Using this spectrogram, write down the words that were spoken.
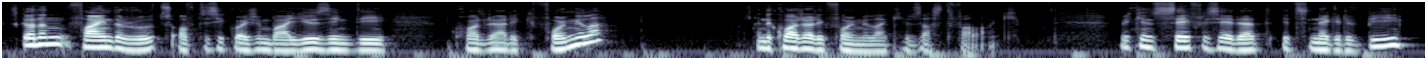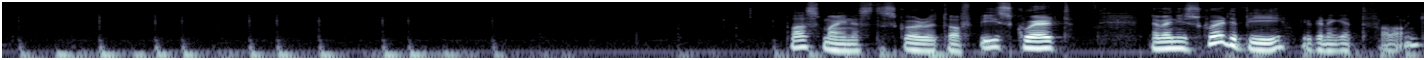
Let's go and find the roots of this equation by using the quadratic formula. And the quadratic formula gives us the following. We can safely say that it's negative b plus minus the square root of b squared. Now when you square the b, you're going to get the following.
